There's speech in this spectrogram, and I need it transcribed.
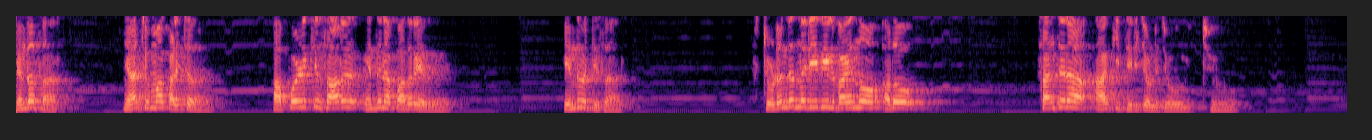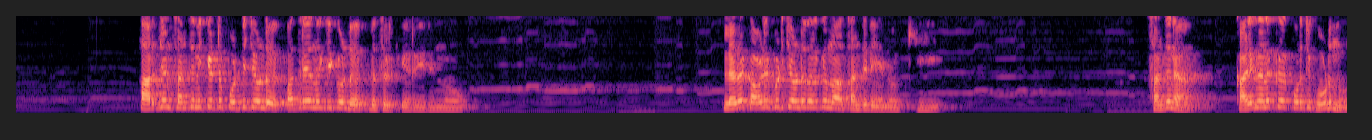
എന്താ സാർ? ഞാൻ ചുമ്മാ കളിച്ചതാ. അപ്പോഴേക്കും സാറ് എന്തിനാ പതറിയത്? എന്തു പറ്റി സാർ? സ്റ്റുഡന്റ് എന്ന രീതിയിൽ ഭയന്നോ അതോ സഞ്ജന ആക്കി ചിരിച്ചുകൊണ്ട് ചോദിച്ചു. അർജുൻ സഞ്ജനക്കിട്ട് പൊട്ടിച്ചുകൊണ്ട് പത്രയെ നോക്കിക്കൊണ്ട് ബസ്സിൽ കയറിയിരുന്നു ലത കവളി പിടിച്ചുകൊണ്ട് നിൽക്കുന്ന സഞ്ജനയെ നോക്കി. സഞ്ജന കളി നിനക്ക് കുറച്ച് കൂടുന്നു?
